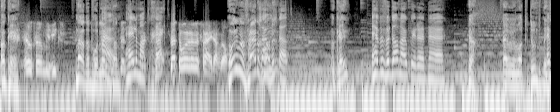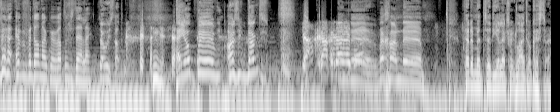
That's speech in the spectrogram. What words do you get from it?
Oké. Heel veel muziek. Nou, dat wordt leuk nou dan. helemaal te gek. Dat, dat horen we vrijdag wel. Horen we vrijdag Zo dan, hè? is dat. Oké. Hebben we dan ook weer een... eh, Ja. Hebben we wat te doen tenminste. hebben, hebben we dan ook weer wat te vertellen? Zo is dat. hey Joop, eh, hartstikke bedankt. Ja, graag gedaan. En, eh, we gaan eh, verder met die Electric Light Orchestra.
